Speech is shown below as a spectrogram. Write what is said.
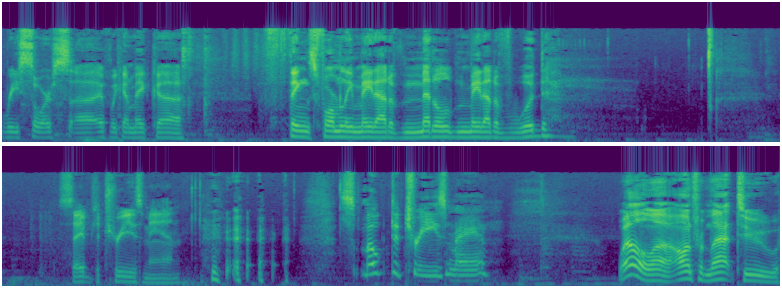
resource uh, if we can make uh, things formerly made out of metal made out of wood Save the trees, man. Smoke the trees, man. Well, uh, on from that to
